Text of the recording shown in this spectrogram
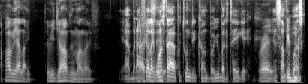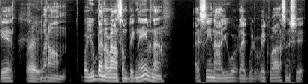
I probably had like three jobs in my life. Yeah, but I I feel like once it. that opportunity comes, bro, you better take it. Right. And some people Mhm. are scared. Right. But um, bro, you've been around some big names now. I seen how you were like with Rick Ross and shit.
